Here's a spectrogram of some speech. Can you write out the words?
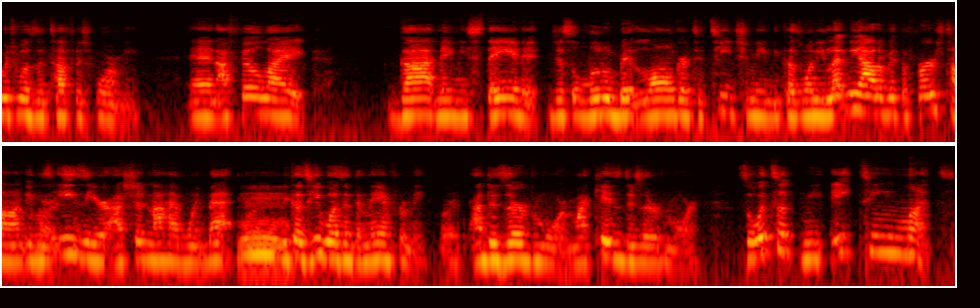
which was the toughest for me and i feel like god made me stay in it just a little bit longer to teach me because when he let me out of it the first time it was Right. easier i should not have went back Mm. because he wasn't the man for me Right. I deserved more. My kids deserved more. So it took me 18 months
